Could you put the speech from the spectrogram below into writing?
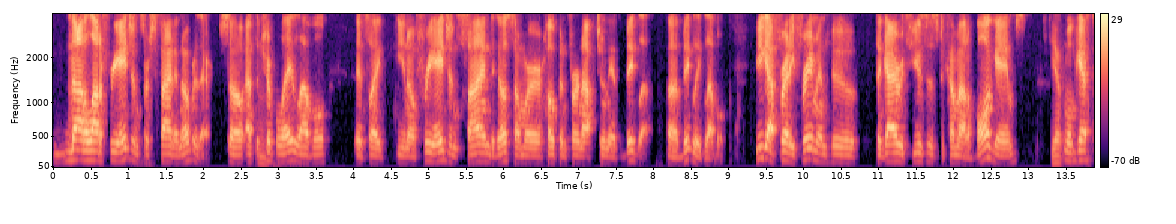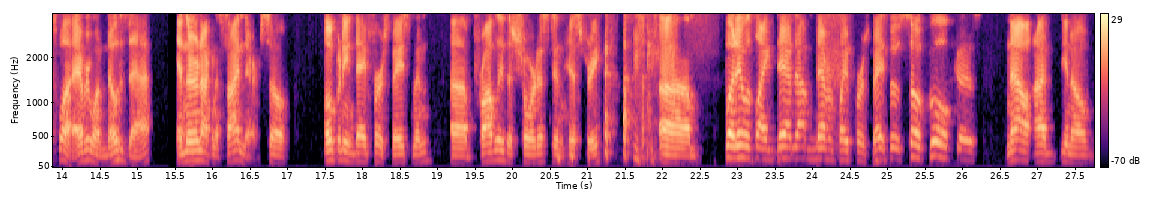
Not a lot of free agents are signing over there. So at the mm. AAA level, it's like you know, free agents signed to go somewhere, hoping for an opportunity at the big level, uh, big league level. You got Freddie Freeman, who the guy refuses to come out of ball games. Yep. Well, guess what? Everyone knows that, and they're not going to sign there. So, opening day first baseman, uh, probably the shortest in history. um, but it was like, damn, I've never played first base, but it was so cool because now I, you know,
